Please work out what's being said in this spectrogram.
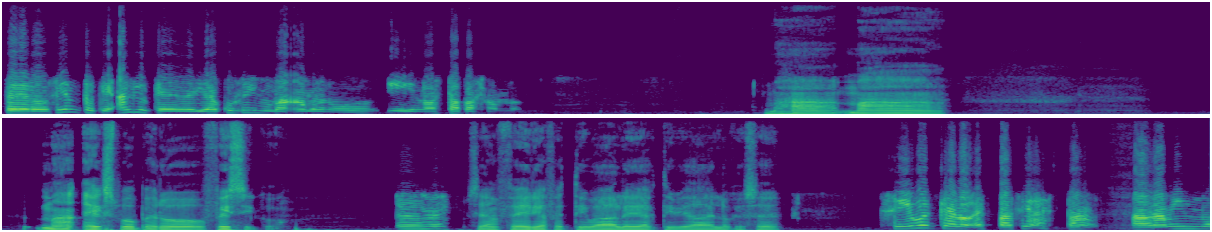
Pero siento que es algo que debería ocurrir más a menudo y no está pasando. Más, más, más expo, pero físico. Sean ferias, festivales, actividades, lo que sea. Sí, porque los espacios están. Ahora mismo,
